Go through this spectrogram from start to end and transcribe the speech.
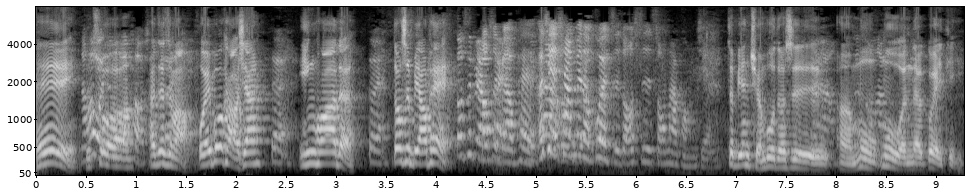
哎，不错哦。啊，这什么？微波烤箱。对。樱花的。对。都是标配。都是标配。而且下面的柜子都是收纳空间。这边全部都是呃木木纹的柜体。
